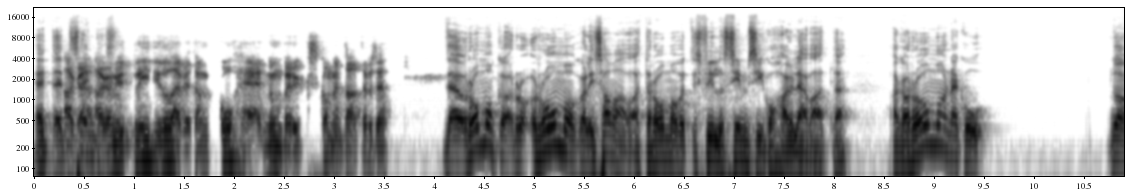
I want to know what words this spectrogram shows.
et, et. aga, aga nüüd Brady tuleb ja ta on kohe number üks kommentaator, see. Romoga, Romoga oli sama, vaata, Romo võttis Phil Simsi koha üle, vaata. aga Romo nagu. no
